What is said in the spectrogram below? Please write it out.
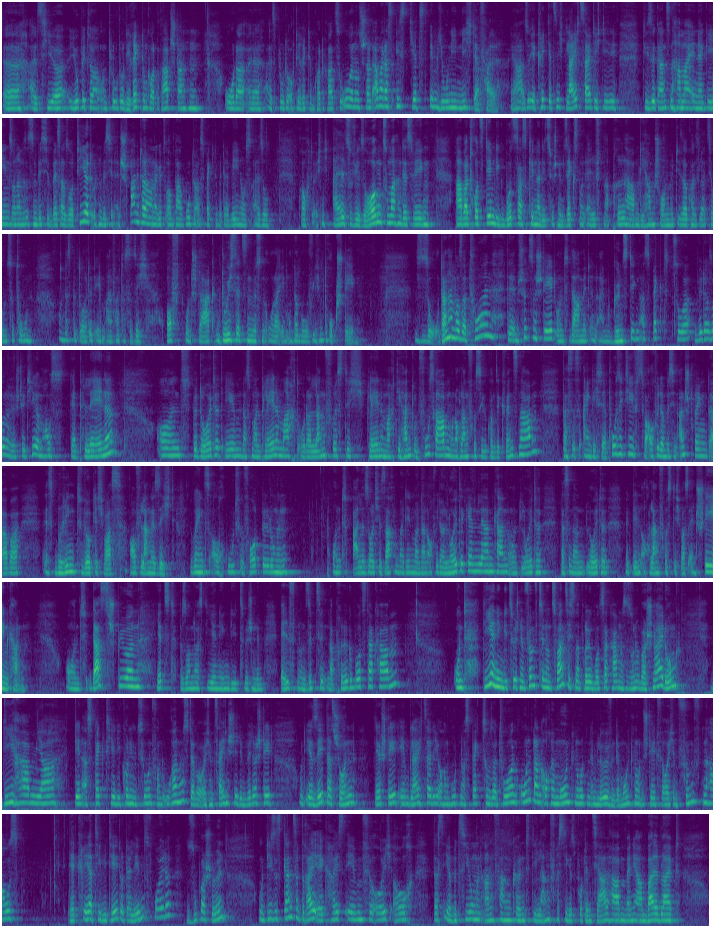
äh, als hier Jupiter und Pluto direkt im Quadrat standen oder äh, als Pluto auch direkt im Quadrat zu Uranus stand. Aber das ist jetzt im Juni nicht der Fall. Ja, also ihr kriegt jetzt nicht gleichzeitig die, diese ganzen Hammerenergien, sondern es ist ein bisschen besser sortiert und ein bisschen entspannter. Und da gibt es auch ein paar gute Aspekte mit der Venus. Also braucht ihr euch nicht allzu viel Sorgen zu machen deswegen. Aber trotzdem, die Geburtstagskinder, die zwischen dem 6. und 11. April haben, die haben schon mit dieser Konstellation zu tun. Und das bedeutet eben einfach, dass sie sich oft und stark durchsetzen müssen oder eben unter beruflichem Druck stehen. So, dann haben wir Saturn, der im Schützen steht und damit in einem günstigen Aspekt zur Widdersonne. Der steht hier im Haus der Pläne und bedeutet eben, dass man Pläne macht oder langfristig Pläne macht, die Hand und Fuß haben und auch langfristige Konsequenzen haben. Das ist eigentlich sehr positiv, zwar auch wieder ein bisschen anstrengend, aber es bringt wirklich was auf lange Sicht. Übrigens auch gut für Fortbildungen, und alle solche Sachen, bei denen man dann auch wieder Leute kennenlernen kann und Leute, das sind dann Leute, mit denen auch langfristig was entstehen kann. Und das spüren jetzt besonders diejenigen, die zwischen dem 11. und 17. April Geburtstag haben. Und diejenigen, die zwischen dem 15. und 20. April Geburtstag haben, das ist so eine Überschneidung, die haben ja den Aspekt hier, die Konjunktion von Uranus, der bei euch im Zeichen steht, im Widder steht. Und ihr seht das schon, der steht eben gleichzeitig auch im guten Aspekt zum Saturn und dann auch im Mondknoten im Löwen. Der Mondknoten steht für euch im fünften Haus der Kreativität und der Lebensfreude. Super schön. Und dieses ganze Dreieck heißt eben für euch auch, dass ihr Beziehungen anfangen könnt, die langfristiges Potenzial haben, wenn ihr am Ball bleibt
